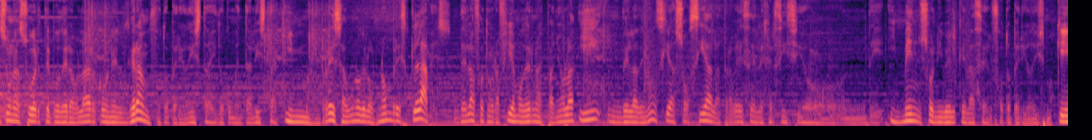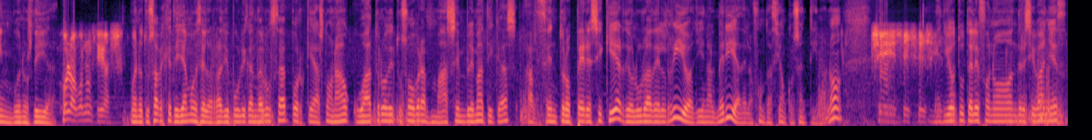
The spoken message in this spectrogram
Es una suerte poder hablar con el gran fotoperiodista y documentalista Kim Manresa, uno de los nombres claves de la fotografía moderna española y de la denuncia social a través del ejercicio de inmenso nivel que le hace el fotoperiodismo. Kim, buenos días. Hola, buenos días. Bueno, tú sabes que te llamo desde la Radio Pública Andaluza porque has donado cuatro de tus obras más emblemáticas al Centro Pérez Siquier de Olura del Río, allí en Almería, de la Fundación Cosentino, ¿no? Sí, sí, sí. sí. Me dio tu teléfono Andrés Ibáñez,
